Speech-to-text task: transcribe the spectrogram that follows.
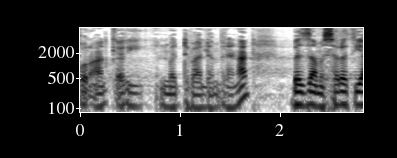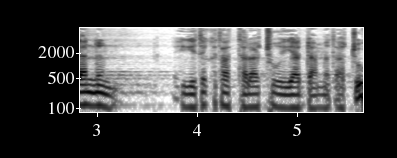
ቁርአን ቀሪ እንመድባለን ብለናል። በዛ መሰረት ያንን እየተከታተላችሁ እያዳመጣችሁ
